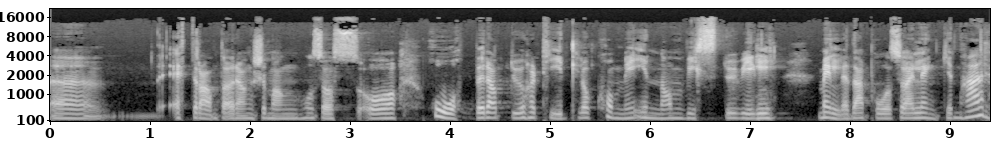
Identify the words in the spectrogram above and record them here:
uh, et eller annet arrangement hos oss og håper at du har tid til å komme innom hvis du vil melde deg på, så er lenken her.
